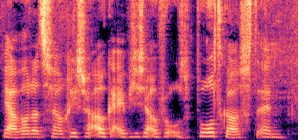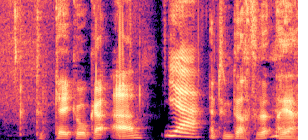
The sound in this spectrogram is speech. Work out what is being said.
ja, we hadden het zo gisteren ook eventjes over onze podcast. En toen keken we elkaar aan. Ja. En toen dachten we, oh ja,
